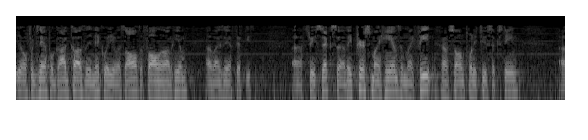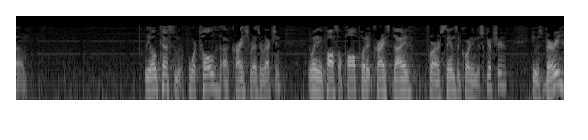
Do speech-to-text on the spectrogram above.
you know, for example, God caused the iniquity of us all to fall on him, of Isaiah 50, uh, 3 6. Uh, they pierced my hands and my feet, uh, Psalm 22 16. Um, the Old Testament foretold uh, Christ's resurrection. The way the Apostle Paul put it, Christ died for our sins according to Scripture. He was buried,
